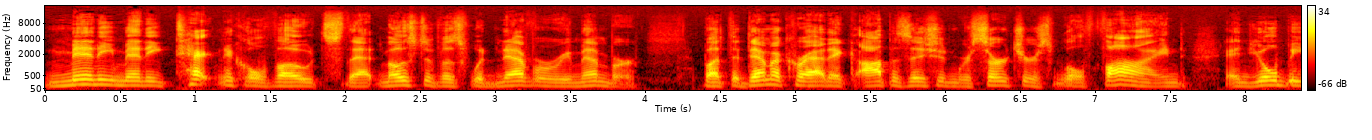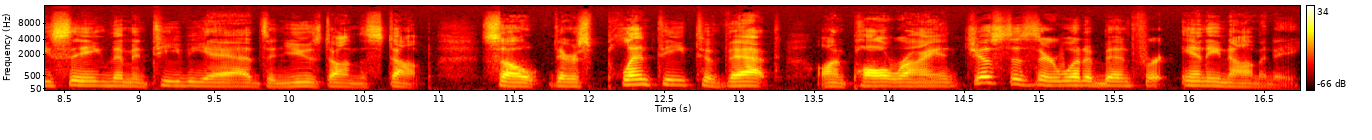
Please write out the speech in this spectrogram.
many, many technical votes that most of us would never remember. But the Democratic opposition researchers will find, and you'll be seeing them in TV ads and used on the stump. So there's plenty to vet on Paul Ryan, just as there would have been for any nominee.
